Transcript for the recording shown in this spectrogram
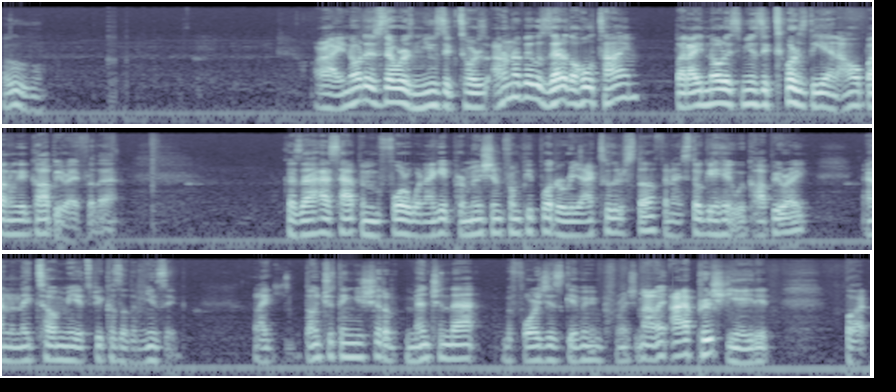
Ooh. Alright, I noticed there was music towards I don't know if it was there the whole time, but I noticed music towards the end. I hope I don't get copyright for that. Cause that has happened before when I get permission from people to react to their stuff and I still get hit with copyright and then they tell me it's because of the music. Like, don't you think you should have mentioned that before just giving me permission? I, I appreciate it, but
